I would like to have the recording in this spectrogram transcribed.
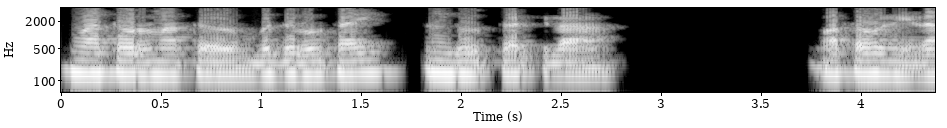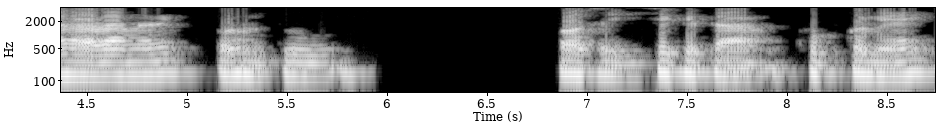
वातावरणात बदल होत आहे. आणि दोन तारखेला वातावरण हे ढगाळ राहणार आहे परंतु पावसाची शक्यता खूप कमी आहे.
